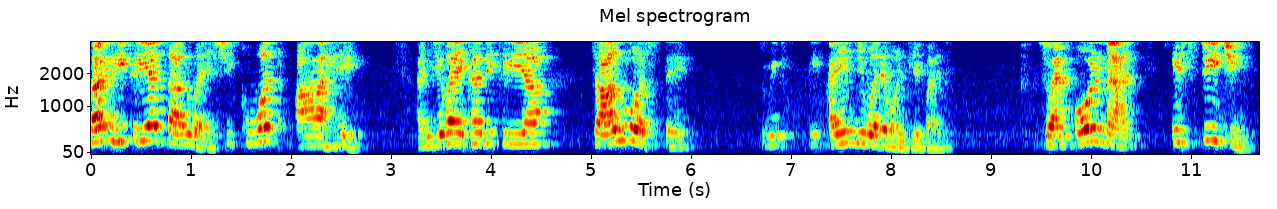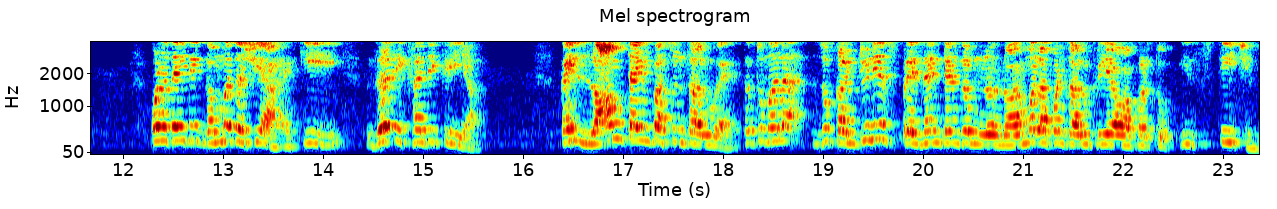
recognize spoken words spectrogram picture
कारण ही क्रिया चालू आहे. शिकवत आहे. आणि जेव्हा एखादी क्रिया चालू असते तुम्ही ती आय एनमध्ये म्हटली पाहिजे. So an old man is teaching पण आता इथे गंमत अशी आहे की जर एखादी क्रिया काही लॉंग टाइमपासून चालू आहे तर तुम्हाला जो कंटिन्युअस प्रेझेंट आहे जो नॉर्मल आपण चालू क्रिया वापरतो इज टीचिंग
